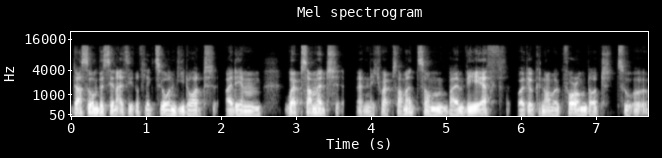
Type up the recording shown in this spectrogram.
das so ein bisschen als die Reflexion, die dort bei dem Web Summit, äh, nicht Web Summit, zum, beim WEF, World Economic Forum dort zu, äh,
